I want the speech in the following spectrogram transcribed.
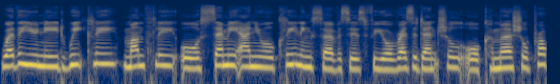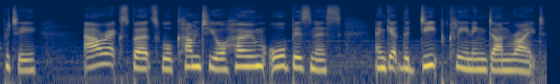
Whether you need weekly, monthly, or semi-annual cleaning services for your residential or commercial property, our experts will come to your home or business and get the deep cleaning done right.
